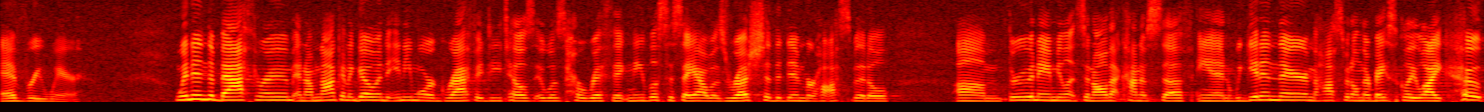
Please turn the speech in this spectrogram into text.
everywhere. Went in the bathroom, and I'm not going to go into any more graphic details. It was horrific. Needless to say, I was rushed to the Denver hospital um, through an ambulance and all that kind of stuff. And we get in there in the hospital, and they're basically like, Hope,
